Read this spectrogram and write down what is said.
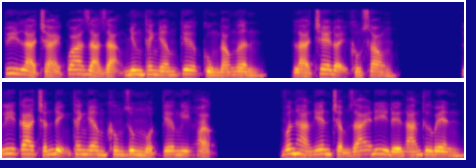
Tuy là trải qua giả dạng nhưng thanh âm kia cùng đau ngân, là che đậy không xong. Ly ca chấn định thanh âm không dung một tia nghi hoặc. Vân Hàn Yên chậm rãi đi đến án thư bên,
